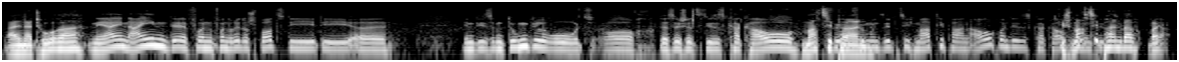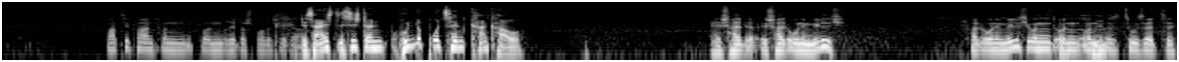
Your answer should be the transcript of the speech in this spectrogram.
Alnatura. Nein, nein, der von, von Rittersport, die, die äh, in diesem Dunkelrot. Och, das ist jetzt dieses Kakao. Marzipan. 75 Marzipan auch und dieses Kakao. Ist Marzipan 75, wa- wa- ja. Marzipan von, von Rittersport ist vegan. Das heißt, es ist dann 100% Kakao. Ja, ist, halt, ist halt ohne Milch. Halt ohne Milch und, und, und Mhm. Zusätze.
